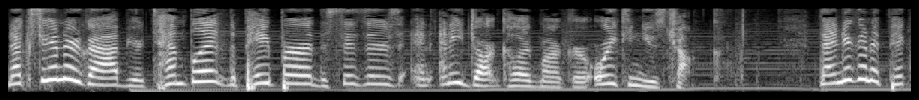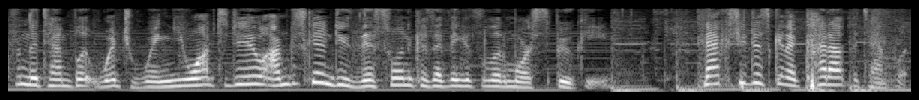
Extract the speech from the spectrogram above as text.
Next, you're going to grab your template, the paper, the scissors, and any dark colored marker, or you can use chalk. Then you're to pick from the template which wing you want to do. I'm just to do this one because I think it's a little more spooky. Next, you're just to cut out the template.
